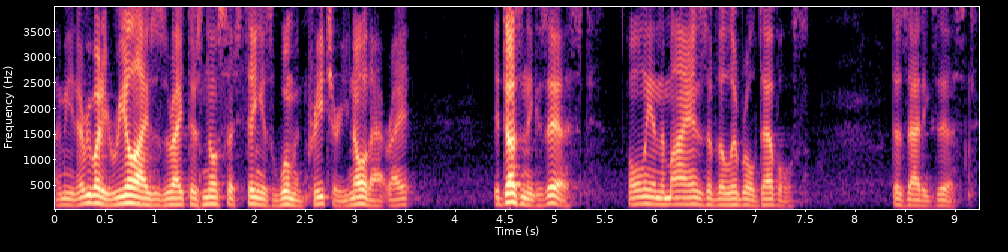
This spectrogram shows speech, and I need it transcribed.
I mean, everybody realizes, right, there's no such thing as woman preacher. You know that, right? It doesn't exist. Only in the minds of the liberal devils does that exist.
